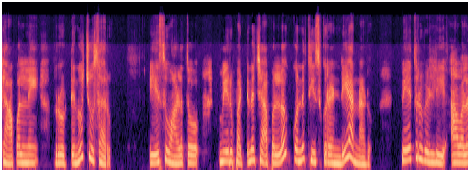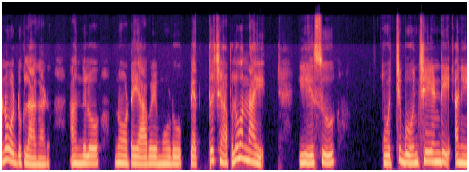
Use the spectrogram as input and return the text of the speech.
చేపల్ని రొట్టెను చూశారు. ఏసు వాళ్ళతో మీరు పట్టిన చేపల్లో కొన్ని తీసుకురండి అన్నాడు. పేతురు వెళ్ళి ఆ వలను ఒడ్డుకు లాగాడు. అందులో నూట యాభై మూడు పెద్ద చేపలు ఉన్నాయి. యేసు వచ్చి భోంచేయండి అని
